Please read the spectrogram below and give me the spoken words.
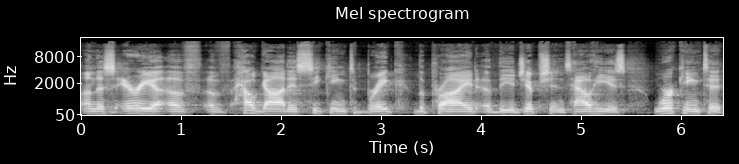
on this area of, of how God is seeking to break the pride of the Egyptians, how he is working to,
